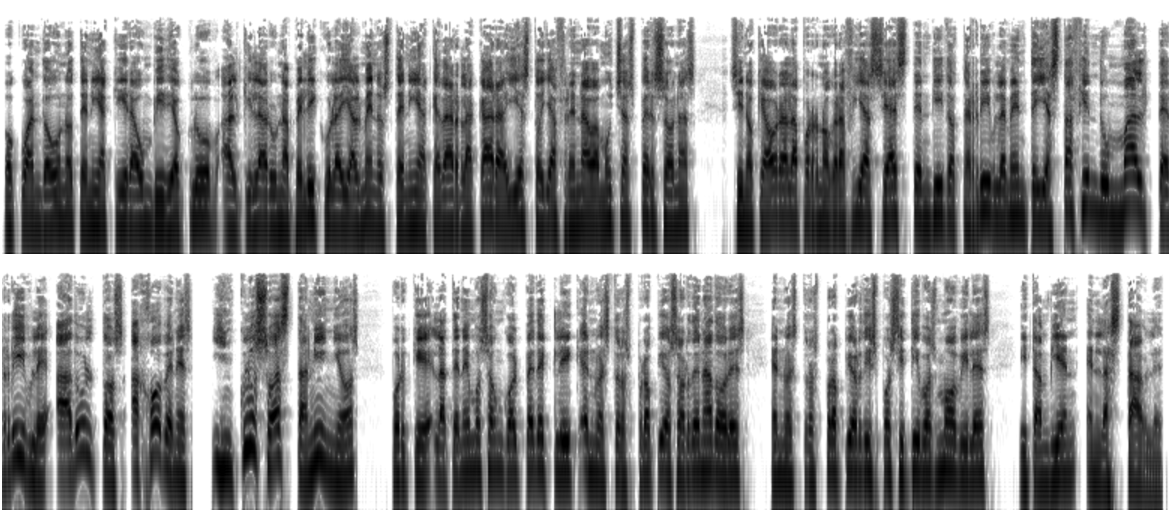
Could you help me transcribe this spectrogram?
o cuando uno tenía que ir a un videoclub a alquilar una película y al menos tenía que dar la cara y esto ya frenaba a muchas personas, sino que ahora la pornografía se ha extendido terriblemente y está haciendo un mal terrible a adultos, a jóvenes, incluso hasta niños, porque la tenemos a un golpe de clic en nuestros propios ordenadores, en nuestros propios dispositivos móviles y también en las tablets.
